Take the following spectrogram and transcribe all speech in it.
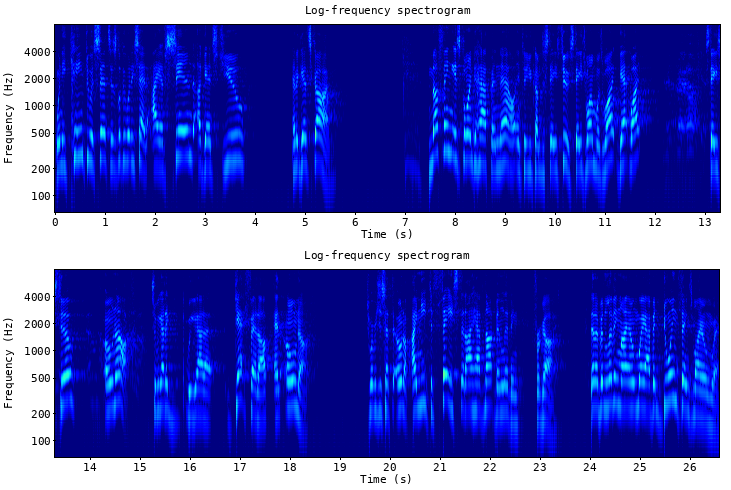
When he came to his senses, look at what he said I have sinned against you and against God. Nothing is going to happen now until you come to stage two. Stage one was what? Get what? Get stage two? Own up. So we gotta we gotta get fed up and own up. It's where we just have to own up. I need to face that I have not been living for God. That I've been living my own way. I've been doing things my own way.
